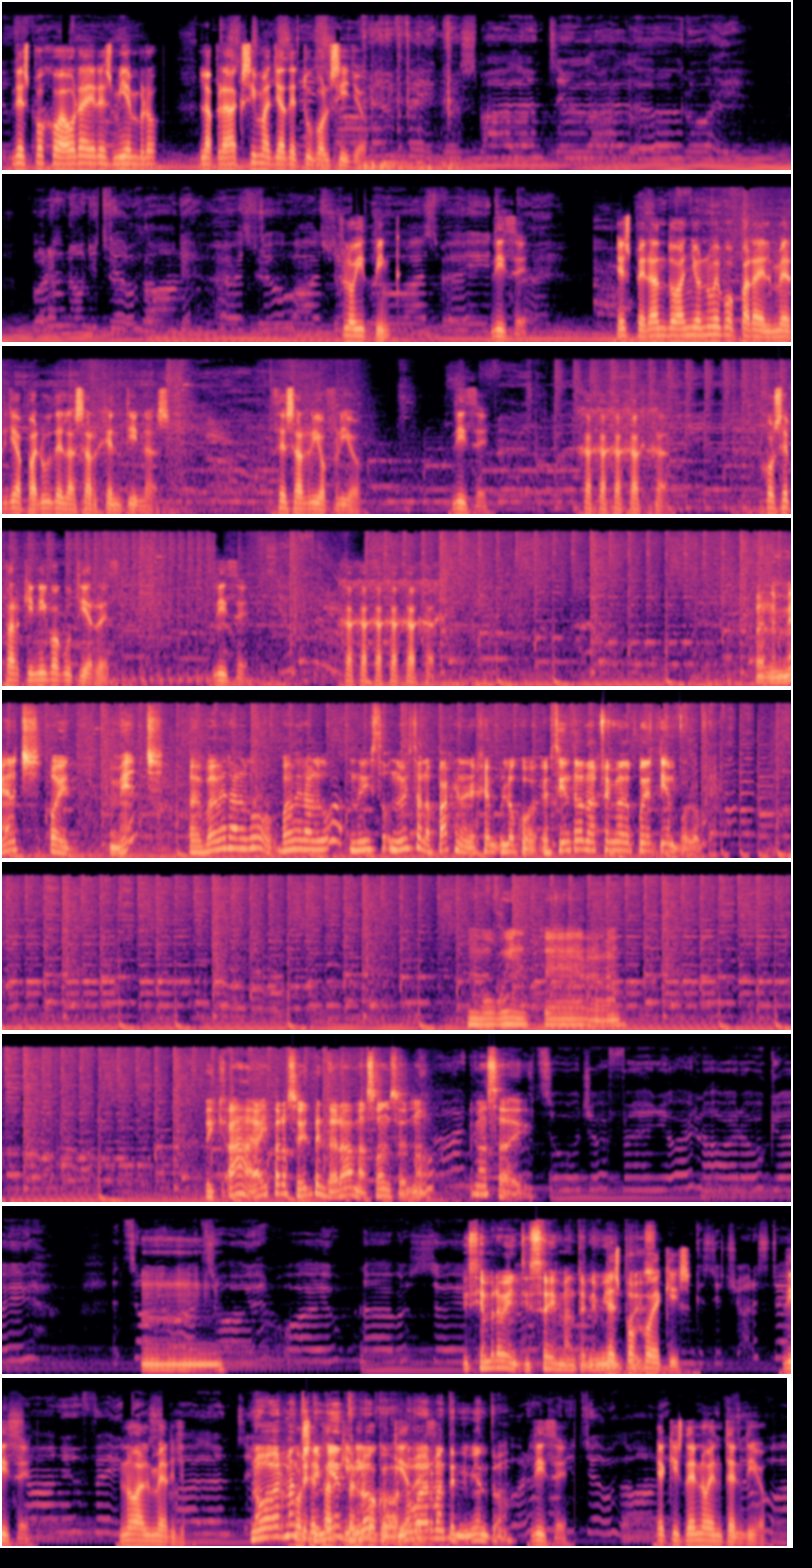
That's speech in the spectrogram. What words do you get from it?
Despojo ahora eres miembro, la próxima ya de tu bolsillo. Floyd Pink. Dice. Esperando año nuevo para el Merya Parú de las Argentinas. César Río Frío. Dice. Jajajajaja. José Parquinigo Gutiérrez. Dice. Jajajajajaja. Para el merch. Oye, ¿merch? ¿Va a haber algo? ¿Va a haber algo? No he visto, no he visto la página de Gem. Loco, estoy entrando a Gemio después de tiempo, loco. Como Winter. Ah, hay para subir pentagramas 11, ¿no? ¿Qué más hay? Mm. Diciembre 26, mantenimiento. Despojo. X. Dice. No al merge. No va a haber mantenimiento, loco. No va a haber mantenimiento. Dice. XD no entendió.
